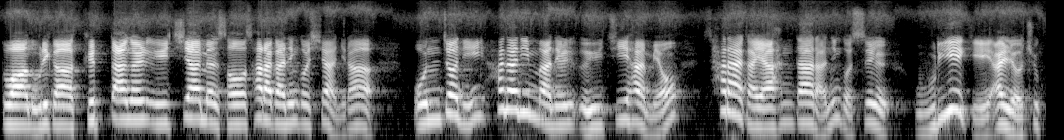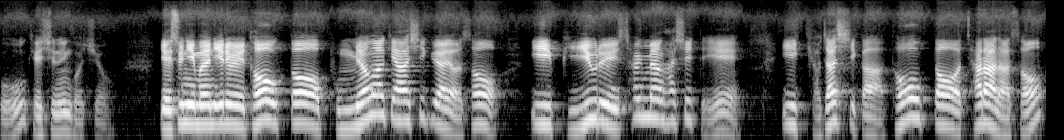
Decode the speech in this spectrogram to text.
또한 우리가 그 땅을 의지하면서 살아가는 것이 아니라 온전히 하나님만을 의지하며 살아가야 한다라는 것을 우리에게 알려주고 계시는 거죠. 예수님은 이를 더욱더 분명하게 하시기 위하여서 이 비유를 설명하실 때에 이 겨자씨가 더욱더 자라나서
